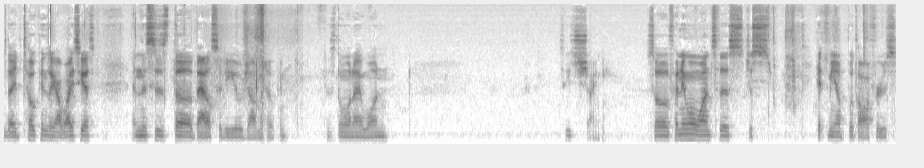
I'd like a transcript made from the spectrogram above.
The tokens, I got YCS, and this is the Battle City Ojama token. This is the one I won. See, it's shiny. So if anyone wants this, just hit me up with offers.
